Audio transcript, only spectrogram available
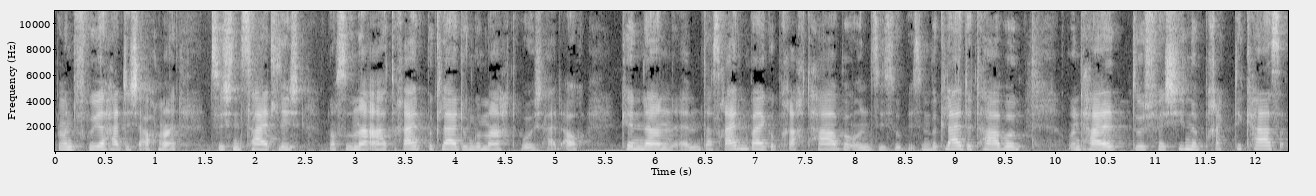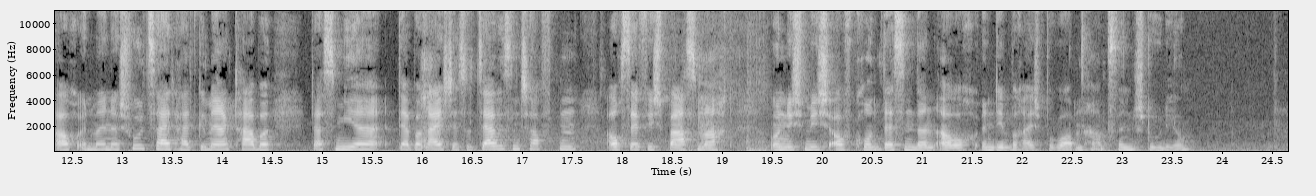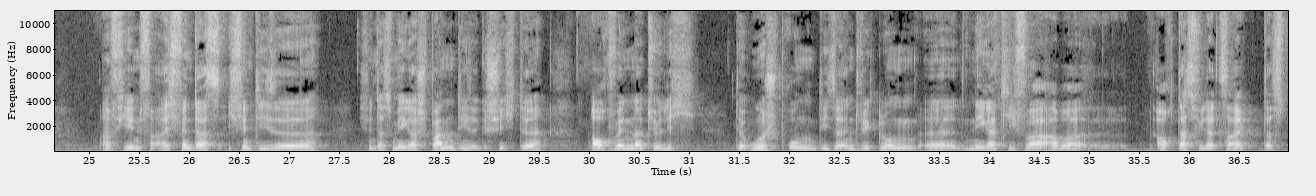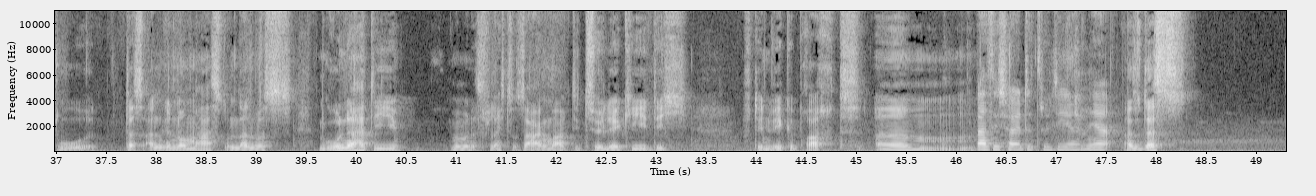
Und früher hatte ich auch mal zwischenzeitlich noch so eine Art Reitbegleitung gemacht, wo ich halt auch Kindern ähm, das Reiten beigebracht habe und sie so ein bisschen begleitet habe und halt durch verschiedene Praktikas auch in meiner Schulzeit halt gemerkt habe, dass mir der Bereich der Sozialwissenschaften auch sehr viel Spaß macht und ich mich aufgrund dessen dann auch in dem Bereich beworben habe für ein Studium. Auf jeden Fall. Ich finde das, ich finde diese, ich finde das mega spannend, diese Geschichte. Auch wenn natürlich der Ursprung dieser Entwicklung äh, negativ war, aber auch das wieder zeigt, dass du das angenommen hast und dann was. Im Grunde hat die, wenn man das vielleicht so sagen mag, die Zöliakie dich auf den Weg gebracht. Ähm, was ich heute studiere, ja. Also das,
